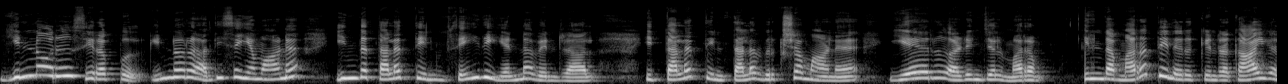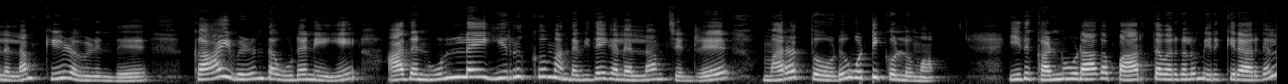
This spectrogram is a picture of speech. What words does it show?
இன்னொரு சிறப்பு இன்னொரு அதிசயமான இந்த தலத்தின் செய்தி என்னவென்றால் இத்தலத்தின் தல விருட்சமான ஏறு அழிஞ்சல் மரம். இந்த மரத்தில் இருக்கின்ற காய்கள் எல்லாம் கீழே விழுந்து காய் விழுந்த உடனேயே அதன் உள்ளே இருக்கும் அந்த விதைகள் எல்லாம் சென்று மரத்தோடு ஒட்டி கொள்ளுமாம் இது கண்ணூடாக பார்த்தவர்களும் இருக்கிறார்கள்.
